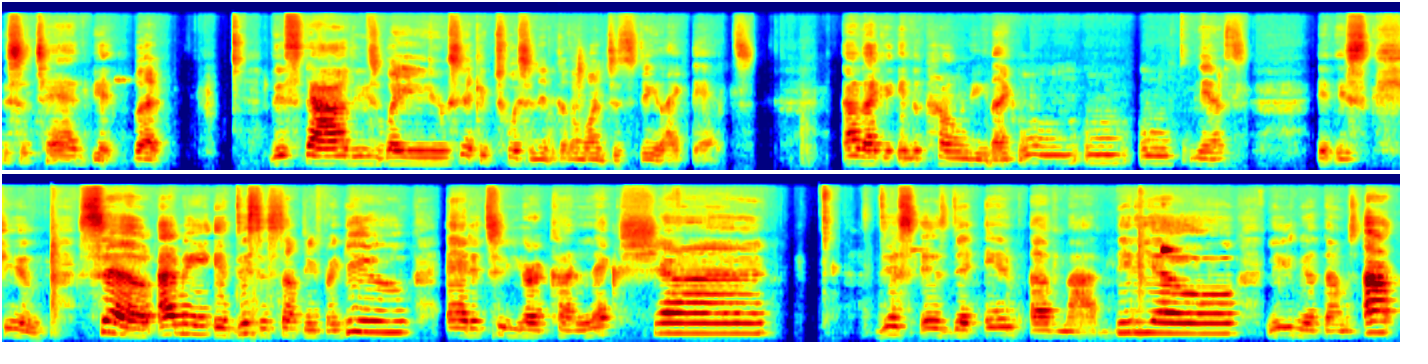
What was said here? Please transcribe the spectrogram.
It's a tad bit, but this style, these waves. See, I keep twisting it because I want it to stay like that. I like it in the pony, like, mm, mm, mm, yes. It is cute. So, I mean, if this is something for you, add it to your collection. This is the end of my video. Leave me a thumbs up.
